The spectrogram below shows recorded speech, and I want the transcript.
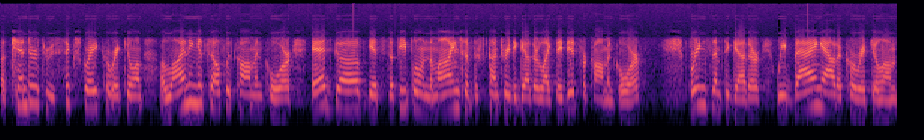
A kinder through sixth grade curriculum, aligning itself with Common Core. EdGov gets the people and the minds of this country together like they did for Common Core brings them together. We bang out a curriculum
